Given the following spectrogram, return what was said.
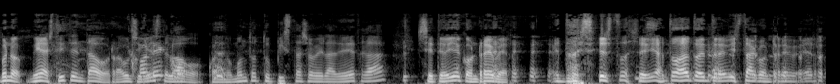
bueno, mira, estoy tentado, Raúl, si quieres te lo hago. Cuando monto tu pista sobre la de Edgar, se te oye con rever. Entonces esto sería toda tu entrevista con rever.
